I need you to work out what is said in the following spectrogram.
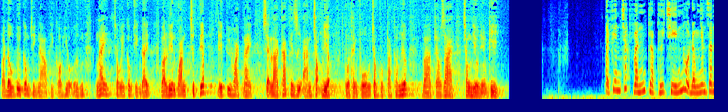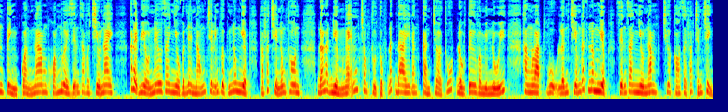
và đầu tư công trình nào thì có hiệu ứng ngay trong cái công trình đấy và liên quan trực tiếp đến quy hoạch này sẽ là các cái dự án trọng điểm của thành phố trong công tác thoát nước và kéo dài trong nhiều nhiệm kỳ. Tại phiên chất vấn kỳ họp thứ 9 Hội đồng Nhân dân tỉnh Quảng Nam khóa 10 diễn ra vào chiều nay, các đại biểu nêu ra nhiều vấn đề nóng trên lĩnh vực nông nghiệp và phát triển nông thôn. Đó là điểm nghẽn trong thủ tục đất đai đang cản trở thu hút đầu tư vào miền núi, hàng loạt vụ lấn chiếm đất lâm nghiệp diễn ra nhiều năm chưa có giải pháp chấn chỉnh.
